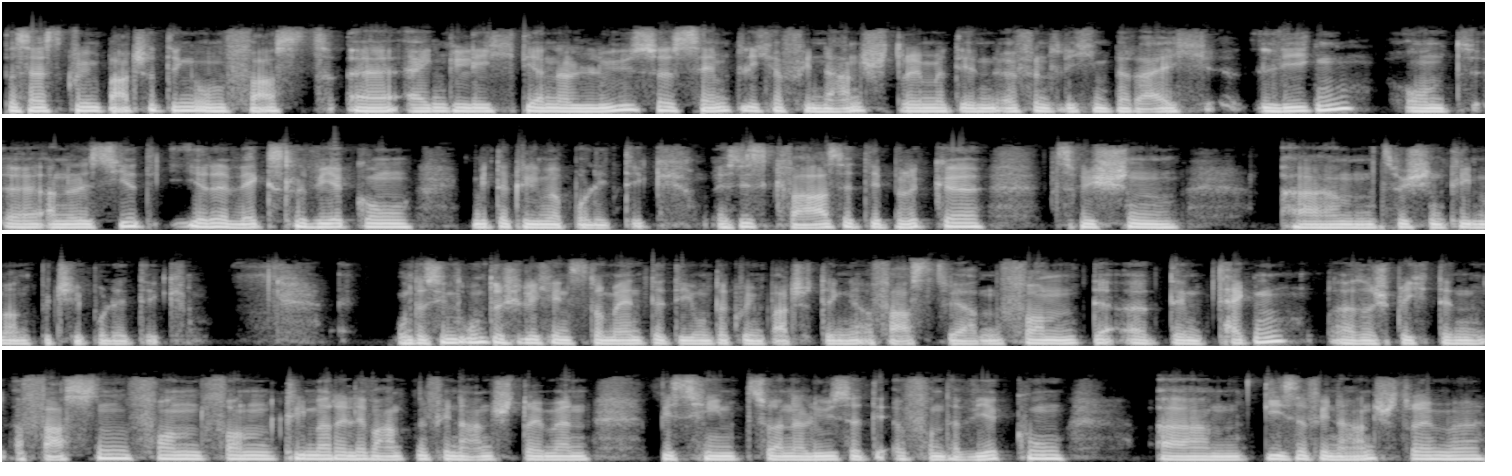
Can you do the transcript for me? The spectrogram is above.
Das heißt, Green Budgeting umfasst äh, eigentlich die Analyse sämtlicher Finanzströme, die im öffentlichen Bereich liegen und äh, analysiert ihre Wechselwirkung mit der Klimapolitik. Es ist quasi die Brücke zwischen, ähm, zwischen Klima- und Budgetpolitik. Und es sind unterschiedliche Instrumente, die unter Green Budgeting erfasst werden. Von der, äh, dem Taggen, also sprich dem Erfassen von, von klimarelevanten Finanzströmen bis hin zur Analyse von der Wirkung ähm, dieser Finanzströme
